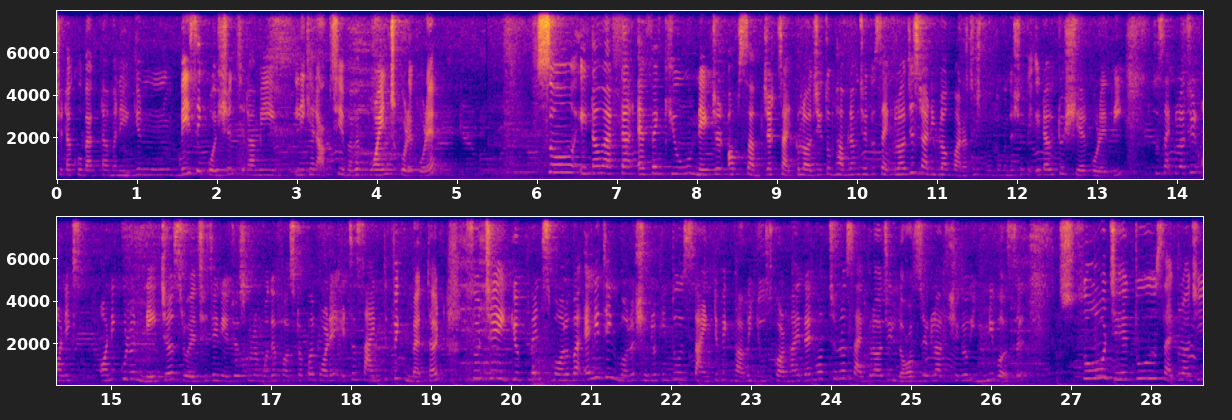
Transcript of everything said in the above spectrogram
সেটা খুব একটা মানে বেসিক কোয়েশ্চেন সেটা আমি লিখে রাখছি এভাবে পয়েন্ট করে করে। সো এটাও একটা F A Q nature of subject psychology তো ভাবলাম যেহেতু সাইকোলজি স্টাডি ব্লগ বানাচ্ছি তো তোমাদের সাথে এটাও একটু শেয়ার করে দিই। তো সাইকোলজির অনেক, অনেকগুলো নেচার্স রয়েছে, যে নেচার্সগুলোর মধ্যে ফার্স্ট অফ অল পড়ে it's a scientific method so যে ইকুইপমেন্টস বলো বা এনিথিং বলো, সেগুলো কিন্তু সাইন্টিফিকভাবে ইউজ করা হয়। দেন হচ্ছে না সাইকোলজি লস যেগুলো আছে, সেগুলো ইউনিভার্সাল সো যেহেতু সাইকোলজি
